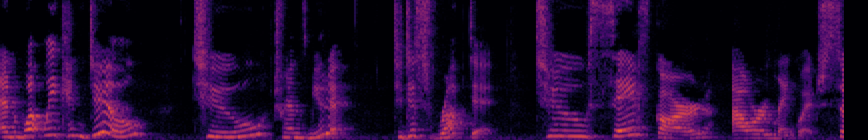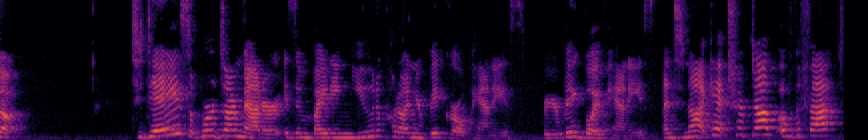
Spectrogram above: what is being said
and what we can do to transmute it, to disrupt it, to safeguard our language. So, today's Words Are Matter is inviting you to put on your big girl panties or your big boy panties and to not get tripped up over the fact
